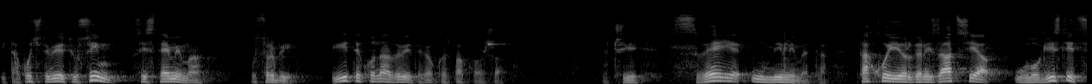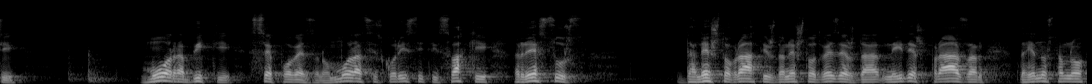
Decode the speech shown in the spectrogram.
I tako ćete vidjeti u svim sistemima u Srbiji. Idite kod nas da vidite kako je spakovan šaf. Znači, sve je u milimetar. Tako je i organizacija u logistici mora biti sve povezano. Mora se iskoristiti svaki resurs da nešto vratiš, da nešto odvezeš, da ne ideš prazan, da jednostavno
